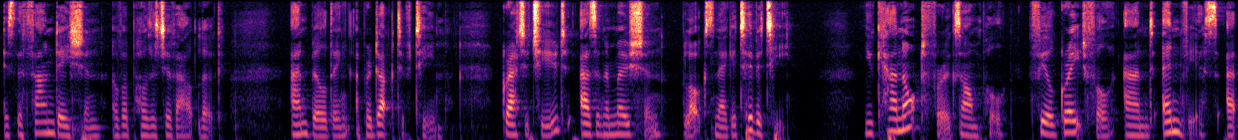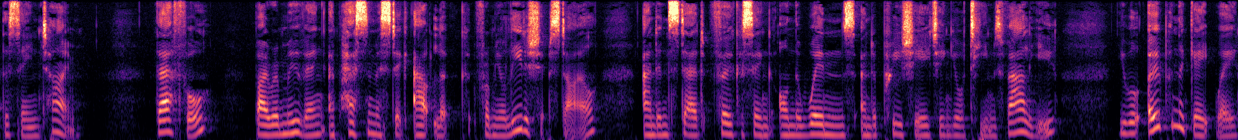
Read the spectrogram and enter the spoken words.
is the foundation of a positive outlook and building a productive team. Gratitude, as an emotion, blocks negativity. You cannot, for example, feel grateful and envious at the same time. Therefore, by removing a pessimistic outlook from your leadership style and instead focusing on the wins and appreciating your team's value, you will open the gateway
